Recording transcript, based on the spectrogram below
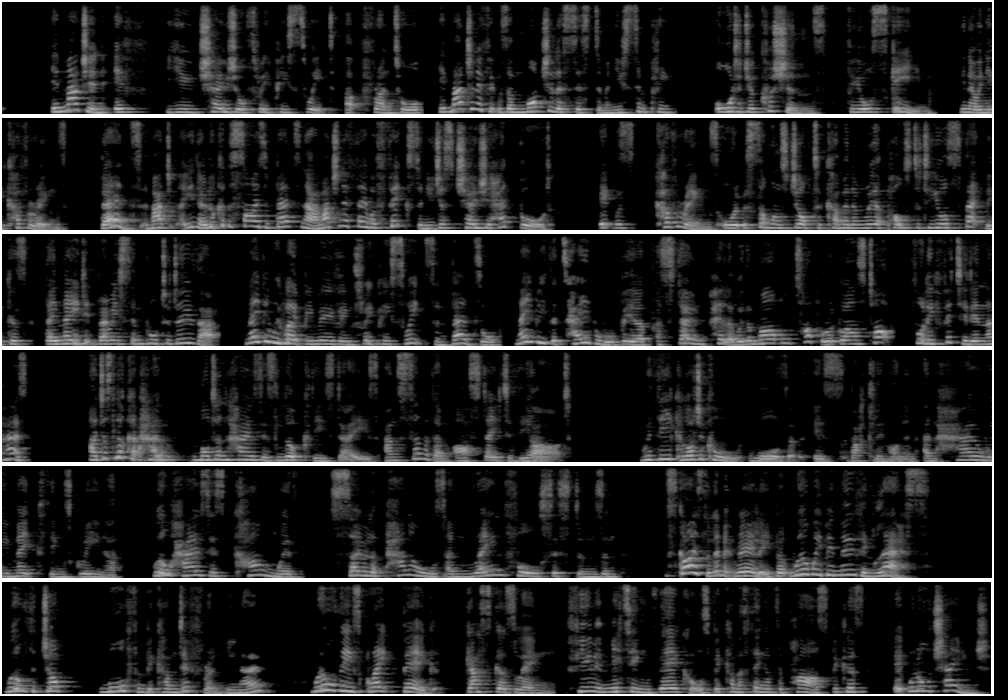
Imagine if you chose your three piece suite up front, or imagine if it was a modular system and you simply ordered your cushions for your scheme, you know, and your coverings. Beds, imagine, you know, look at the size of beds now. Imagine if they were fixed and you just chose your headboard. It was coverings, or it was someone's job to come in and reupholster to your spec because they made it very simple to do that. Maybe we won't be moving three piece suites and beds, or maybe the table will be a, a, stone pillar with a marble top or a glass top fully fitted in the house. I just look at how modern houses look these days, and some of them are state of the art. With the ecological war that is battling on and, and how we make things greener, will houses come with solar panels and rainfall systems? And the sky's the limit, really, but will we be moving less? Will the job morph and become different, you know? Will these great big gas guzzling, fume emitting vehicles become a thing of the past? Because it will all change.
